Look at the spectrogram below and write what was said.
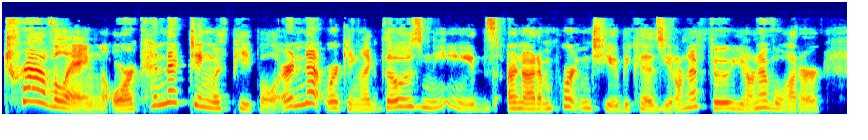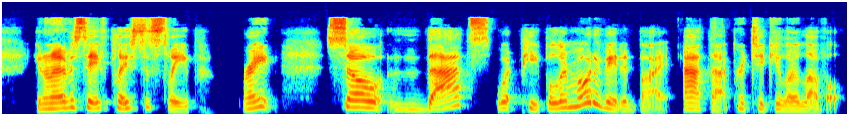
traveling or connecting with people or networking. Like those needs are not important to you because you don't have food, you don't have water, you don't have a safe place to sleep, right? So that's what people are motivated by at that particular level.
